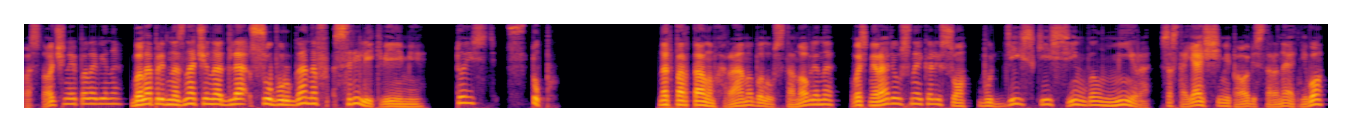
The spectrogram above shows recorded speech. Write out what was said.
Восточная половина была предназначена для субурганов с реликвиями, то есть ступ. Над порталом храма было установлено восьмирадиусное колесо, буддийский символ мира, состоящими по обе стороны от него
